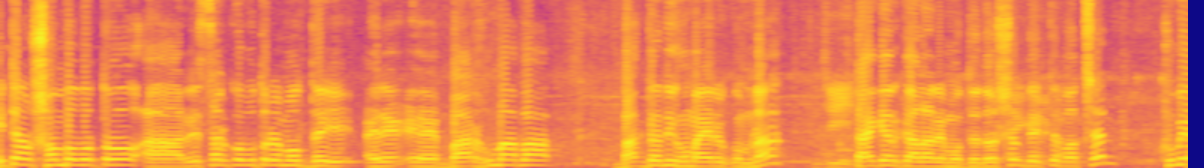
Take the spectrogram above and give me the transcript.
এটাও সম্ভবত রেসার কবুতরের মধ্যে বারহুমা বা বাগদাদি হুমা এরকম না? টাইগার কালারের মধ্যে দর্শক দেখতে পাচ্ছেন। খুবই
